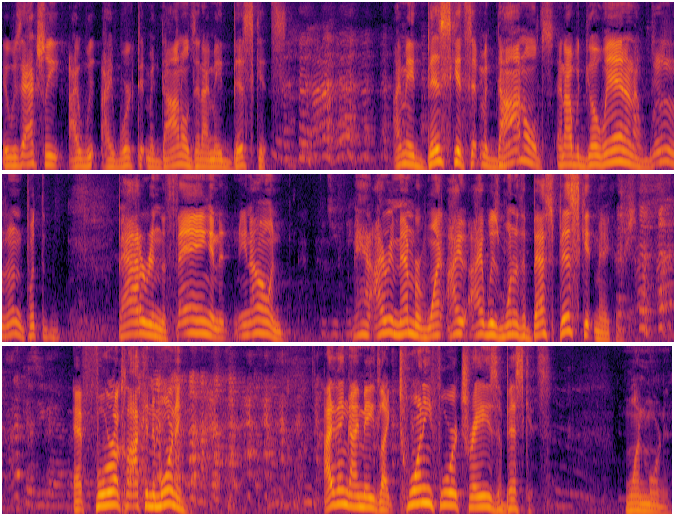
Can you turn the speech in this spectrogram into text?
It was actually, I, w- I worked at McDonald's and I made biscuits. I made biscuits at McDonald's and I would go in and I would put the batter in the thing and, it, you know, and man, I remember one, I, I was one of the best biscuit makers at four o'clock in the morning. I think I made like 24 trays of biscuits one morning.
